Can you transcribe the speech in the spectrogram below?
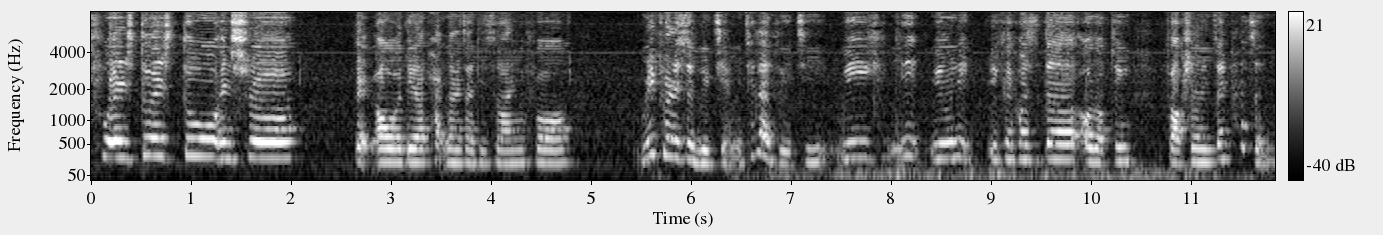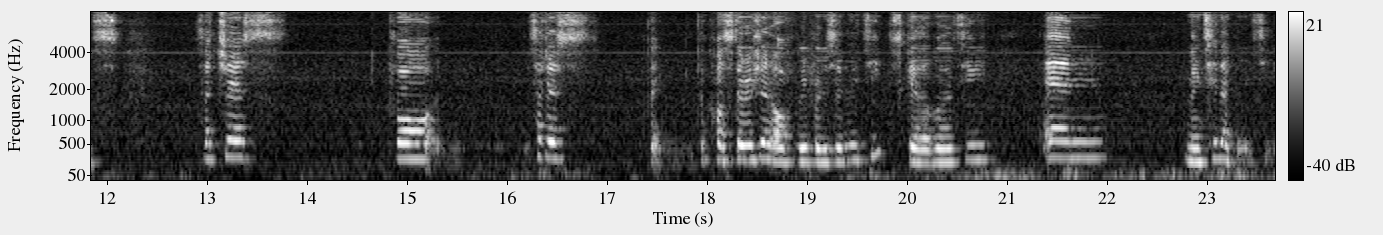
to, to, to ensure that our data pipelines are designed for reproducibility and maintainability, we need, we will need, we can consider adopting functional design patterns, such as for such as the, the consideration of reproducibility, scalability, and maintainability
